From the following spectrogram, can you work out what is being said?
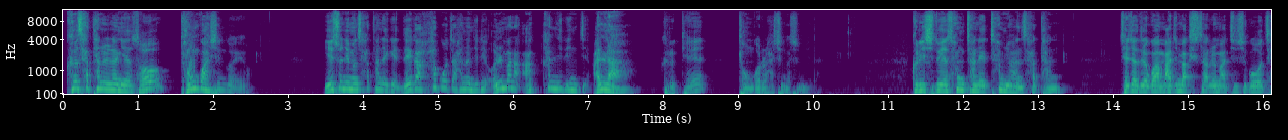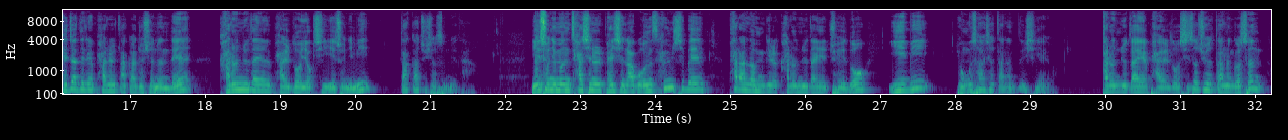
그 사탄을 향해서 경고하신 거예요. 예수님은 사탄에게 내가 하고자 하는 일이 얼마나 악한 일인지 알라 그렇게 경고를 하신 것입니다. 그리스도의 성찬에 참여한 사탄 제자들과 마지막 식사를 마치시고 제자들의 발을 닦아주셨는데 가룟유다의 발도 역시 예수님이 닦아주셨습니다. 예수님은 자신을 배신하고 은 30에 팔아넘길 가룟유다의 죄도 이미 용서하셨다는 뜻이에요. 가룟유다의 발도 씻어주셨다는 것은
